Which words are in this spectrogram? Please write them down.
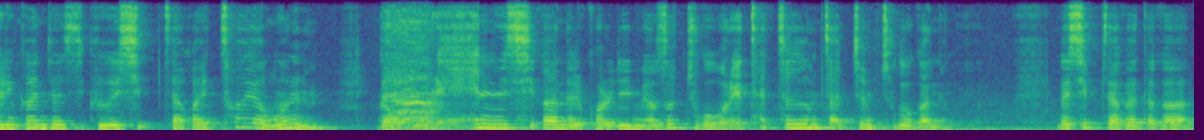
그러니까 이제 그 십자가의 처형은 그러니까 오랜 시간을 걸리면서 죽어가네 차츰차츰 죽어가는 거예요. 그러니까 십자가에다가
